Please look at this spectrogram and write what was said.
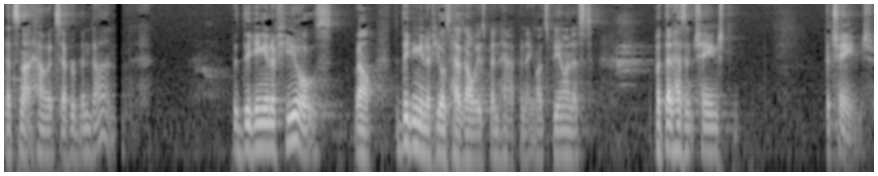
that's not how it's ever been done. The digging in of heels, well, the digging in of heels has always been happening, let's be honest. But that hasn't changed the change.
